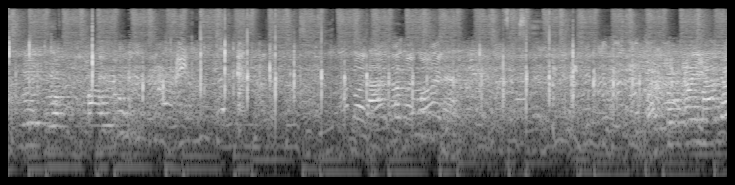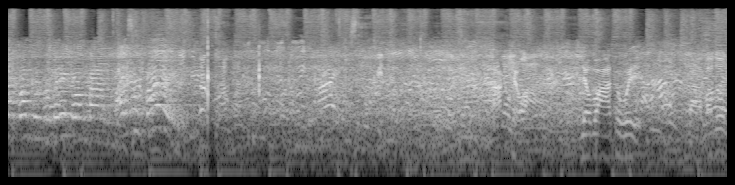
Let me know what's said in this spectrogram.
ตรบวกเป่าลูกสามครับเนี่ยไปชมให้มาครับขอบคุณผมไม่ได้ชมกันไปทุกไปอย่าวาทวีด่ามาด้น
